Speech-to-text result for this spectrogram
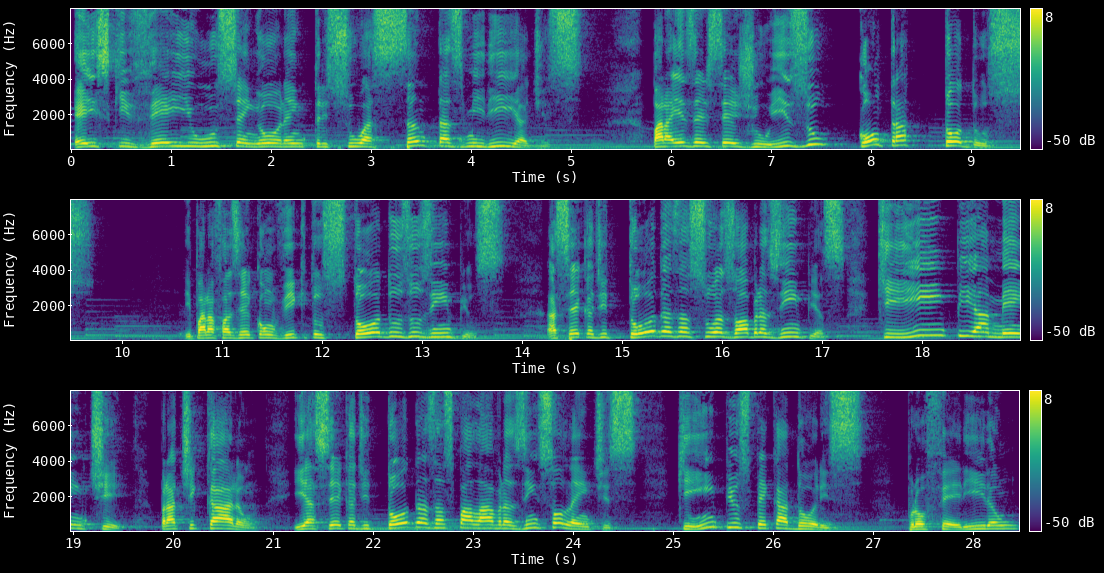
Eis que veio o Senhor entre suas santas miríades, para exercer juízo contra todos, e para fazer convictos todos os ímpios, acerca de todas as suas obras ímpias, que impiamente praticaram, e acerca de todas as palavras insolentes que ímpios pecadores proferiram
